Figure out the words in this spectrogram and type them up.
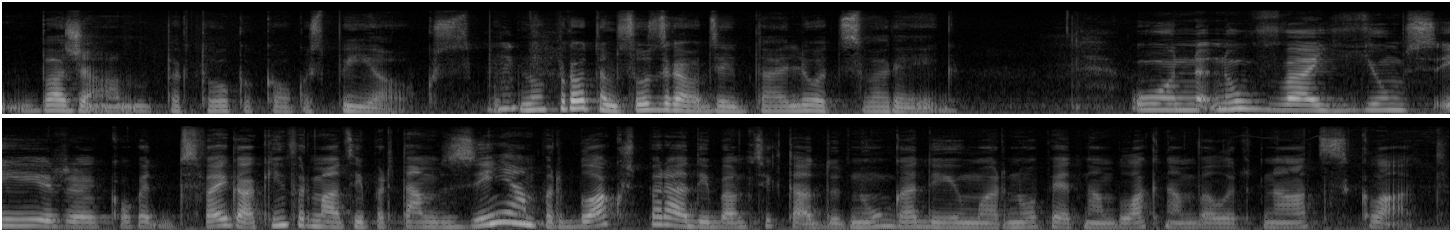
bažām par to, ka kaut kas pieaugs. Bet, nu, protams, uzraudzība tā ir ļoti svarīga. Un, nu, vai jums ir kaut kāda svaigāka informācija par tām ziņām, par blakus parādībām, cik tādu nu, gadījumu ar nopietnām blaknām vēl ir nācis klāt?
